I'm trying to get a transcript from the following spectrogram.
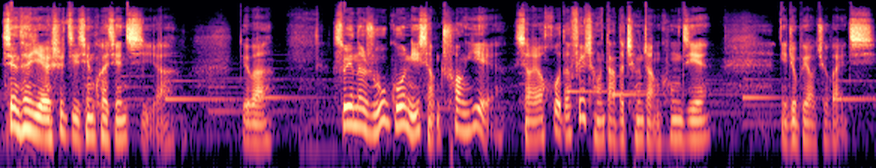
现在也是几千块钱起呀，对吧？所以呢，如果你想创业，想要获得非常大的成长空间，你就不要去外企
